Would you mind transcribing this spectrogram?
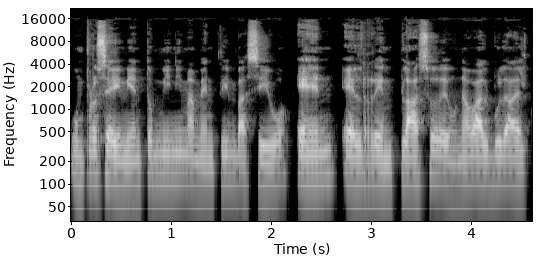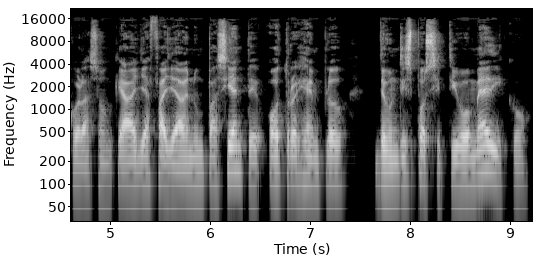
un procedimiento mínimamente invasivo en el reemplazo de una válvula del corazón que haya fallado en un paciente. Otro ejemplo de un dispositivo médico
